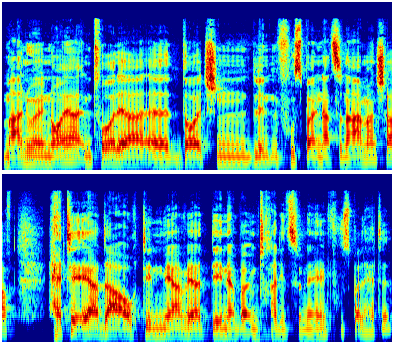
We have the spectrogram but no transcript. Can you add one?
Manuel Neuer im Tor der äh, deutschen Blindenfußballnationalmannschaft. Hätte er da auch den Mehrwert, den er beim traditionellen Fußball hätte?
